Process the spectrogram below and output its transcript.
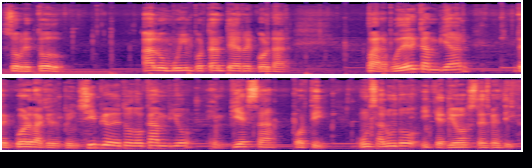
sobre todo, algo muy importante a recordar, para poder cambiar, recuerda que el principio de todo cambio empieza por ti. Un saludo y que Dios les bendiga.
